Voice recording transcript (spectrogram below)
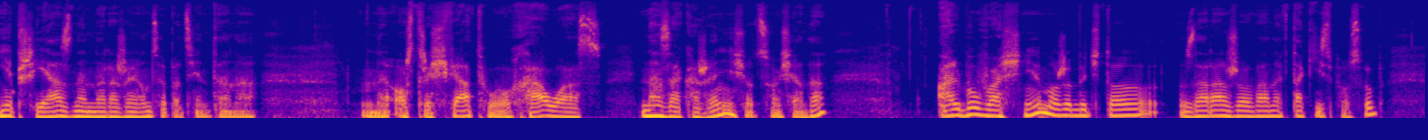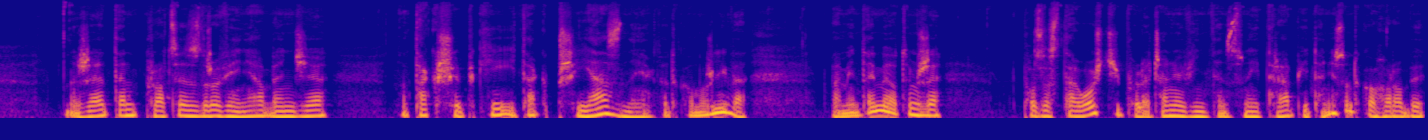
nieprzyjazne, narażające pacjenta na, na ostre światło, hałas, na zakażenie się od sąsiada, albo właśnie może być to zaaranżowane w taki sposób, że ten proces zdrowienia będzie no, tak szybki i tak przyjazny, jak to tylko możliwe. Pamiętajmy o tym, że pozostałości po leczeniu w intensywnej terapii to nie są tylko choroby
